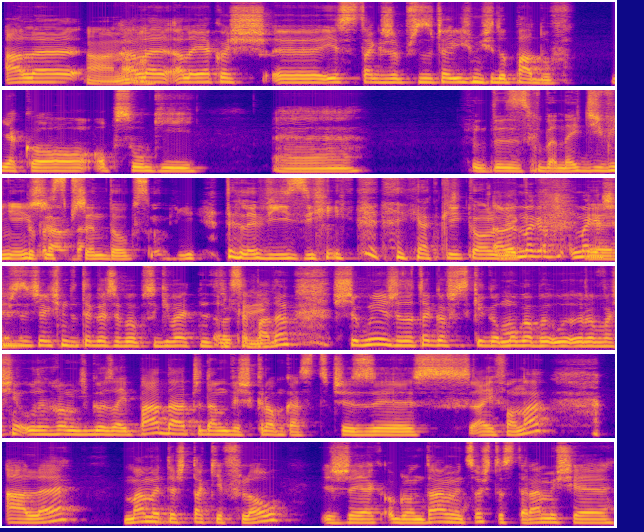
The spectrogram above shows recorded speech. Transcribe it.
Ale, A, no. ale, ale jakoś y, jest tak, że przyzwyczailiśmy się do padów jako obsługi e... To jest chyba najdziwniejszy sprzęt do obsługi telewizji jakiejkolwiek. Ale mega, mega się przyzwyczailiśmy do tego, żeby obsługiwać Netflixa okay. padem. Szczególnie, że do tego wszystkiego mogłaby właśnie uruchomić go z iPada, czy tam wiesz, Chromecast, czy z, z iPhone'a, ale mamy też takie flow, że jak oglądamy coś, to staramy się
